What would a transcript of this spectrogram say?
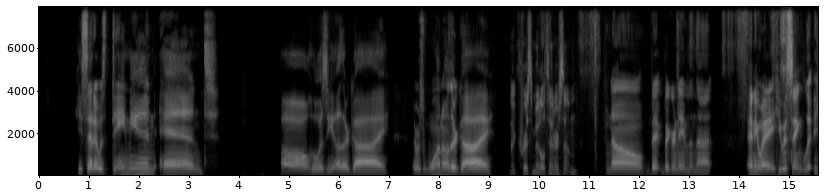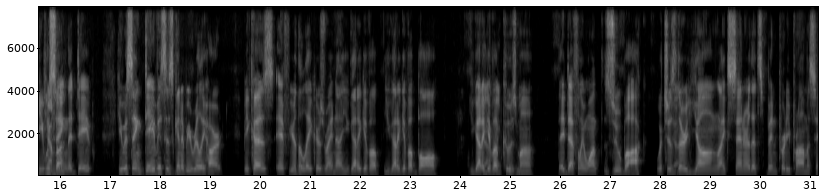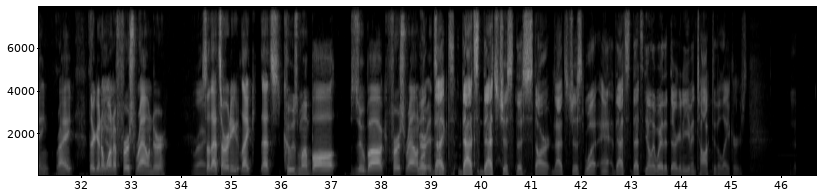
he said it was Damian and oh, who was the other guy? There was one other guy. like Khris Middleton or something? No, big, bigger name than that. Anyway, he was saying li- he was Kemba? saying that Dave he was saying Davis is going to be really hard because if you're the Lakers right now, you got to give up you got to give up Ball, you got to Yeah, give up and Kuzma, They definitely want Zubac, which is Yeah. their young like center that's been pretty promising, right? They're gonna Yeah. want a first rounder. Right. So that's already like that's Kuzma, Ball, Zubac, first rounder. Well, it's like that's that's that's just the start. That's just what. That's that's the only way that they're gonna even talk to the Lakers.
